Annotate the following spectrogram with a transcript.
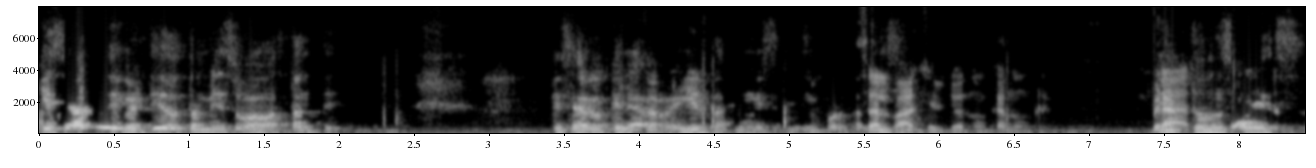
que sea algo divertido también suma bastante. Que sea algo que le haga reír también es, es importante. Salvaje, el yo nunca, nunca. Claro. Entonces,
